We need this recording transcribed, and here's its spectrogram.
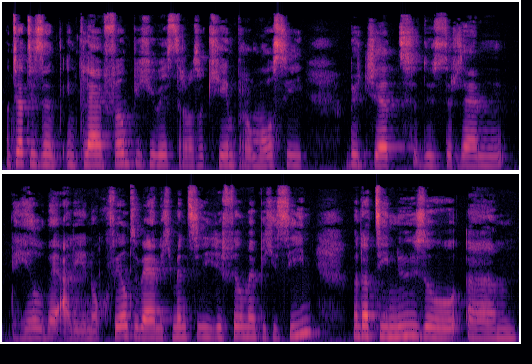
Want ja, het is een, een klein filmpje geweest. Er was ook geen promotiebudget. Dus er zijn heel wij, alleen nog veel te weinig mensen die de film hebben gezien. Maar dat die nu zo um,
